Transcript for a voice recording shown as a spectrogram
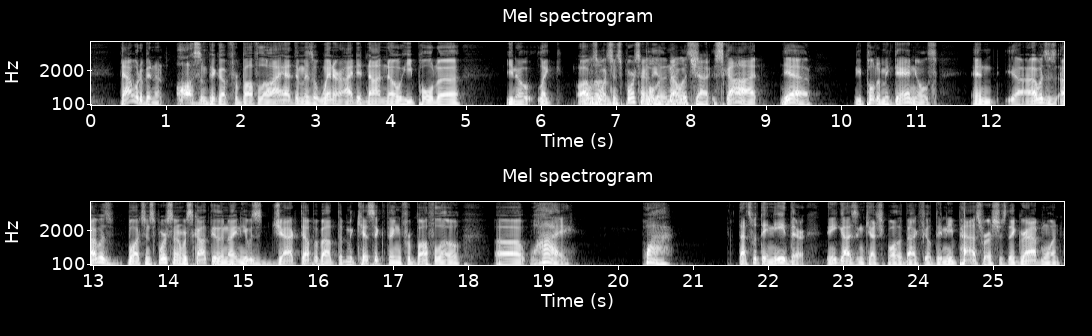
That would have been an awesome pickup for Buffalo. I had them as a winner. I did not know he pulled a you know, like I was a- watching Sports Center the other night with. Scott. Yeah. He pulled a McDaniels. And yeah, I was I was watching Sports Center with Scott the other night, and he was jacked up about the McKissic thing for Buffalo. Uh, why? Why? That's what they need there. They need guys who can catch the ball in the backfield. They need pass rushers. They grabbed one.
